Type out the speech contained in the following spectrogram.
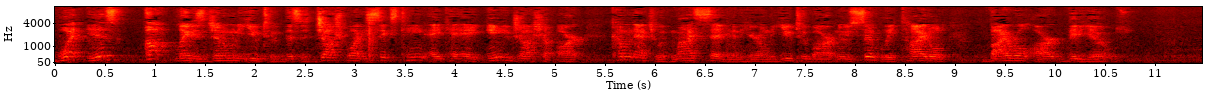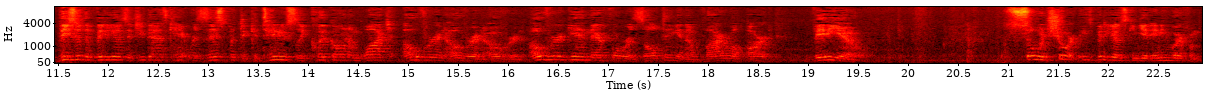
What is up, ladies and gentlemen of YouTube? This is Josh Waddey16, aka Any Joshua Art, coming at you with my segment here on the YouTube Art News, simply titled Viral Art Videos. These are the videos that you guys can't resist but to continuously click on and watch over and over and over and over again, therefore resulting in a viral art video. So in short, these videos can get anywhere from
